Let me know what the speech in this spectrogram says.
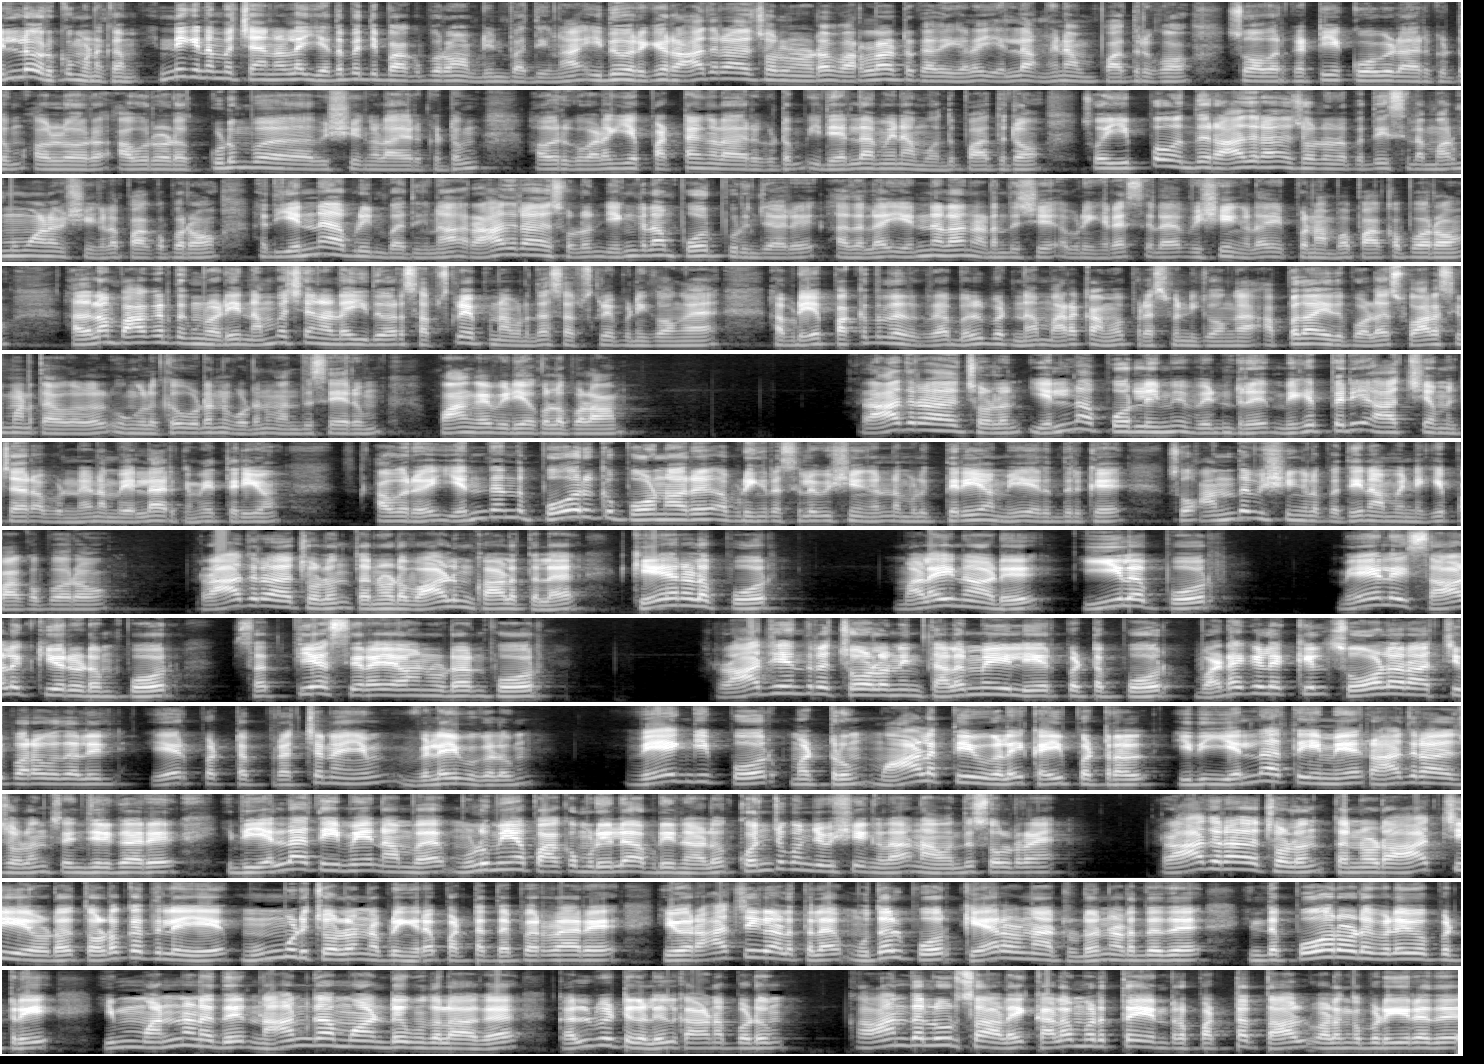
எல்லோருக்கும் வணக்கம். இன்றைக்கி நம்ம சேனலில் எதை பற்றி பார்க்க போகிறோம் அப்படின்னு பார்த்தீங்கன்னா இது வரைக்கும் ராஜராஜ சோழனோட வரலாற்று கதைகளை எல்லாமே நம்ம பார்த்துருக்கோம். ஸோ அவர் கட்டிய கோவிலாக இருக்கட்டும் அவரோட அவரோட குடும்ப விஷயங்களாக இருக்கட்டும் அவருக்கு வழங்கிய பட்டங்களாக இருக்கட்டும் இது எல்லாமே நம்ம வந்து பார்த்துட்டோம். ஸோ இப்போ வந்து ராஜராஜ சோழனை பற்றி சில மர்மமான விஷயங்களை பார்க்க போகிறோம் அது என்ன அப்படின்னு பார்த்தீங்கன்னா ராஜராஜ சோழன் எங்கெல்லாம் போர் புரிஞ்சார் அதில் என்னெல்லாம் நடந்துச்சு அப்படிங்கிற சில விஷயங்களை இப்போ நம்ம பார்க்க போகிறோம் அதெல்லாம் பார்க்கறதுக்கு முன்னாடி நம்ம சேனலை இதுவரை சப்ஸ்கிரைப் பண்ணாமல் இருந்தால் சப்ஸ்கிரைப் பண்ணிக்கோங்க. அப்படியே பக்கத்தில் இருக்கிற பெல் பட்டனை மறக்காமல் ப்ரெஸ் பண்ணிக்கோங்க. அப்போ தான் இது போல் சுவாரஸ்யமான தகவல்கள் உங்களுக்கு உடனுக்குடன் வந்து சேரும். வாங்க வீடியோக்குள்ளே போகலாம் ராஜராஜ சோழன் எல்லா போர்லையுமே வென்று மிகப்பெரிய ஆட்சி அமைச்சார் அப்படின்னு நம்ம எல்லாருக்குமே தெரியும். அவர் எந்தெந்த போருக்கு போனார் அப்படிங்கிற சில விஷயங்கள் நம்மளுக்கு தெரியாமையே இருந்திருக்கு. ஸோ அந்த விஷயங்களை பற்றி நாம் இன்றைக்கி பார்க்க போகிறோம் ராஜராஜ சோழன் தன்னோட வாழும் காலத்தில் கேரள போர் மலைநாடு ஈழப்போர் மேலை சாளுக்கியருடன் போர் சத்யசிரையானுடன் போர் ராஜேந்திர சோழனின் தலைமையில் ஏற்பட்ட போர் வடகிழக்கில் சோழர் ஆட்சி பரவுதலில் ஏற்பட்ட பிரச்சனையும் விளைவுகளும் வேங்கி போர் மற்றும் மாலத்தீவுகளை கைப்பற்றல் இது எல்லாத்தையுமே ராஜராஜ சோழன் செஞ்சிருக்காரு. இது எல்லாத்தையுமே நம்ம முழுமையாக பார்க்க முடியல அப்படின்னாலும் கொஞ்சம் கொஞ்சம் விஷயங்களாக நான் வந்து சொல்கிறேன் ராஜராஜ சோழன் தன்னோட ஆட்சியோட தொடக்கத்திலேயே மும்முடி சோழன் அப்படிங்கிற பட்டத்தை பெறுறாரு. இவர் ஆட்சி காலத்தில் முதல் போர் கேரள நாட்டுடன் நடந்தது. இந்த போரோட விளைவு பற்றி இம்மன்னனது நான்காம் ஆண்டு முதலாக கல்வெட்டுகளில் காணப்படும். காந்தலூர் சாலை களமறுத்த என்ற பட்டத்தால் வழங்கப்படுகிறது.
